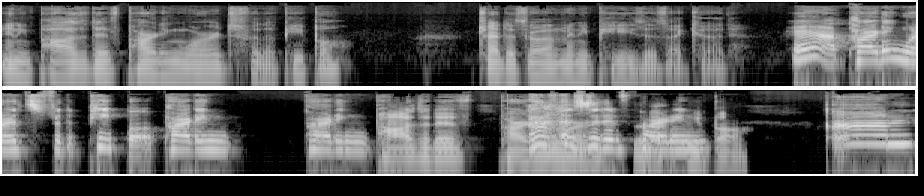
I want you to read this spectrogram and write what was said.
Any positive parting words for the people? Tried to throw in many P's as I could. Yeah. Parting words for the people. Parting, parting Positive parting words Positive for the parting- people. Um,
